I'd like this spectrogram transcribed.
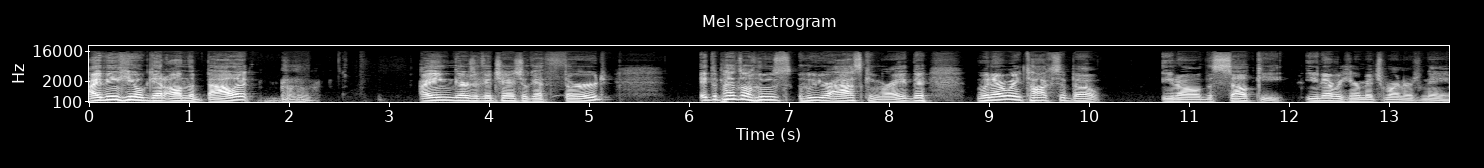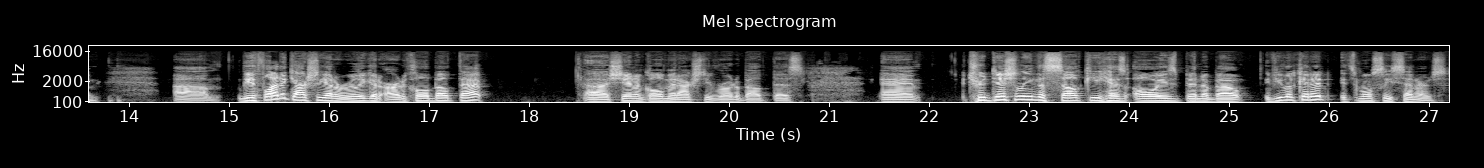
I think he'll get on the ballot. I think there's a good chance he'll get third. It depends on who's who you're asking, right? There, when everybody talks about, you know, the Selke, you never hear Mitch Marner's name. Um, the Athletic actually had a really good article about that. Uh, Shayna Goldman actually wrote about this, and traditionally the Selke has always been about. If you look at it, it's mostly centers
